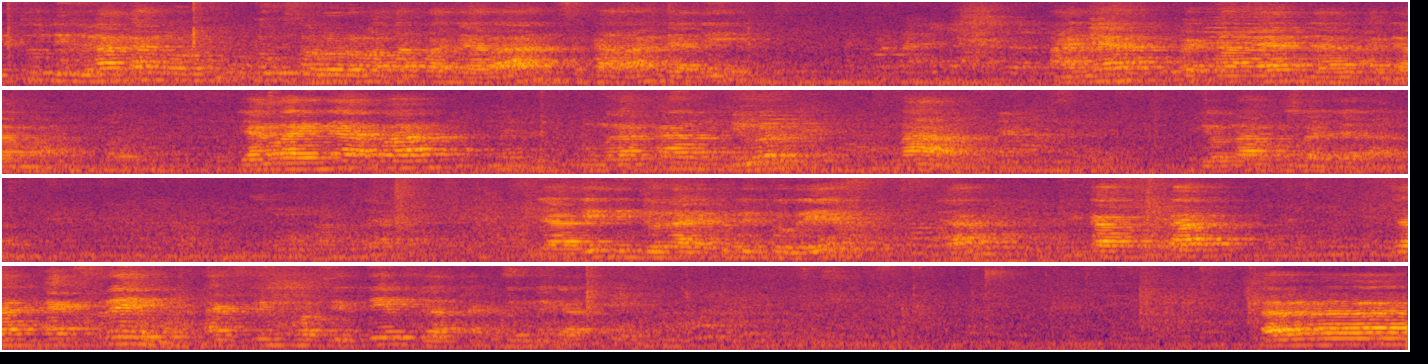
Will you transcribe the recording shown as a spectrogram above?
itu digunakan untuk seluruh mata pelajaran sekarang jadi hanya PKN dan agama. Yang lainnya apa? Menggunakan jurnal. Jurnal pembelajaran. Ya. jadi di jurnal itu ditulis ya sikap-sikap yang ekstrim ekstrim positif dan ekstrim negatif. Eh,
